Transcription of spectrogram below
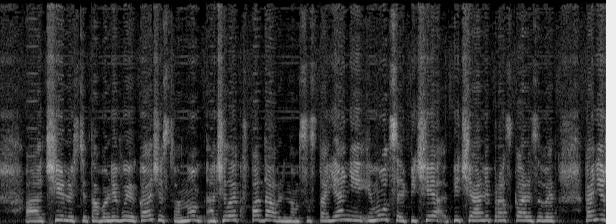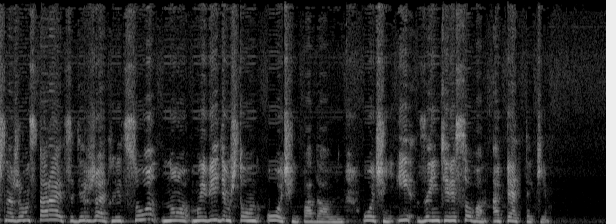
челюсть это волевые качества, но человек в подавленном состоянии, эмоция печали проскальзывает. Конечно же, он старается держать лицо, но мы видим, что он очень подавлен, очень, и заинтересован заинтересован опять-таки.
